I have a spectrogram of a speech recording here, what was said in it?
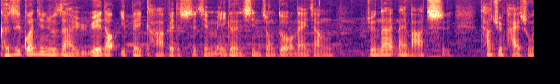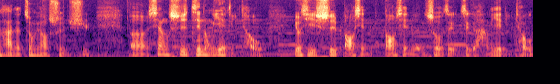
可是关键就在于约到一杯咖啡的时间，每一个人心中都有那一张，就是那那一把尺，他去排出它的重要顺序。呃，像是金融业里头，尤其是保险、保险人寿这这个行业里头，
